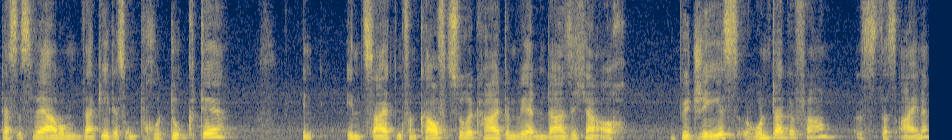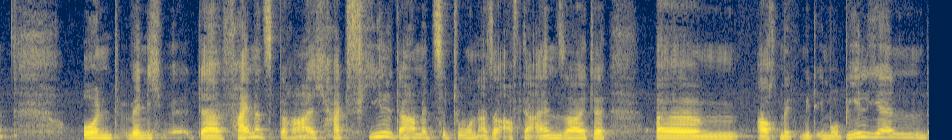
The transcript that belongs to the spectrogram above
Das ist Werbung, da geht es um Produkte. In, in Zeiten von Kaufzurückhaltung werden da sicher auch Budgets runtergefahren. Das ist das eine. Und wenn ich, der Finance-Bereich hat viel damit zu tun, also auf der einen Seite ähm, auch mit, mit Immobilien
